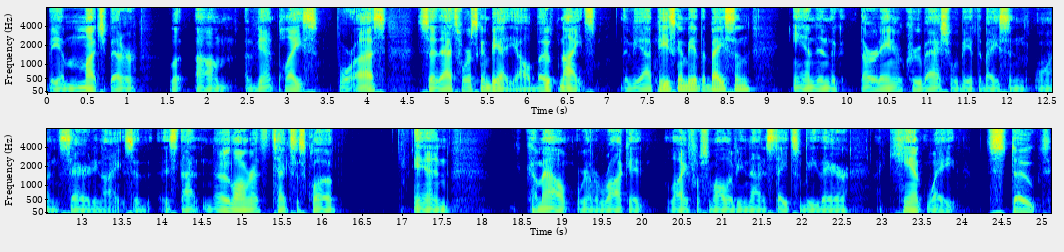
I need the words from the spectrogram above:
be a much better um, event place for us. So that's where it's going to be at, y'all. Both nights. The VIP is going to be at the Basin, and then the third annual Crew Bash will be at the Basin on Saturday night. So it's not no longer at the Texas Club. And come out. We're going to rock it. Life from all over the United States will be there. I can't wait. Stoked.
